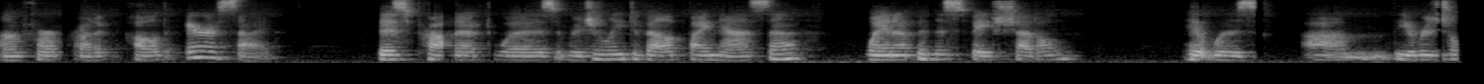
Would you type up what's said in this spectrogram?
um, for a product called Airocide. This product was originally developed by NASA, went up in the space shuttle. It was um, the original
